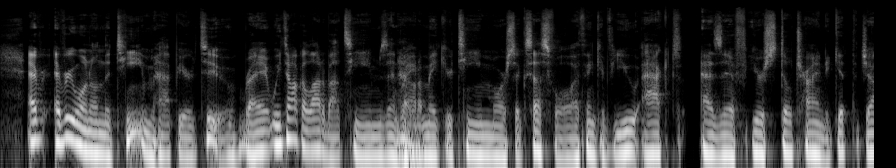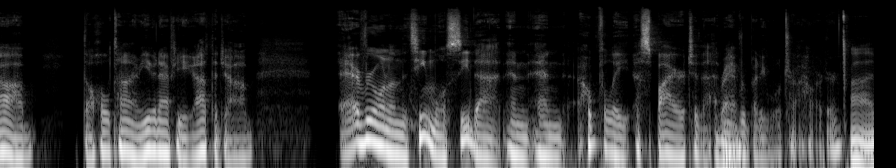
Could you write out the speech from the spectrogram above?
every, everyone on the team happier too, right? We talk a lot about teams and how to make your team more successful. I think if you act as if you're still trying to get the job the whole time, even after you got the job, everyone on the team will see that and and hopefully aspire to that. And everybody will try harder. Uh,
